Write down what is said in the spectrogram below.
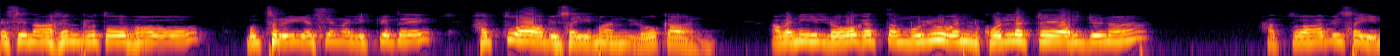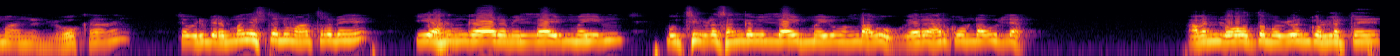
യസ്യനാഹങ്കൃതോ ഭാവോ ബുദ്ധി യസ്യന ലിപ്യത്തെ ഹത്വാഭിസൈമാൻ ലോകാൻ. അവൻ ഈ ലോകത്തെ മുഴുവൻ കൊല്ലട്ടെ അർജുന. ഹത്വാഭിസൈമാൻ ലോകാൻ. ഒരു ബ്രഹ്മനിഷ്ഠന് മാത്രമേ ഈ അഹങ്കാരമില്ലായ്മയും ബുദ്ധിയുടെ സംഘമില്ലായ്മയും ഉണ്ടാവൂ. വേറെ ആർക്കും ഉണ്ടാവില്ല. അവൻ ലോകത്ത് മുഴുവൻ കൊല്ലട്ടെ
